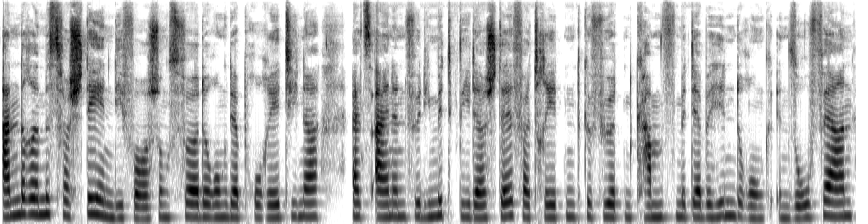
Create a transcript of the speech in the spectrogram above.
Andere missverstehen die Forschungsförderung der ProRetina als einen für die Mitglieder stellvertretend geführten Kampf mit der Behinderung insofern,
